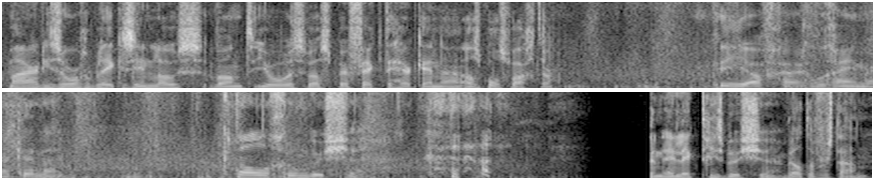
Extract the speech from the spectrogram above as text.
Maar die zorgen bleken zinloos, want Joris was perfect te herkennen als boswachter. Kun je je afvragen, hoe ga je hem herkennen? Knalgroen busje. een elektrisch busje, wel te verstaan.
